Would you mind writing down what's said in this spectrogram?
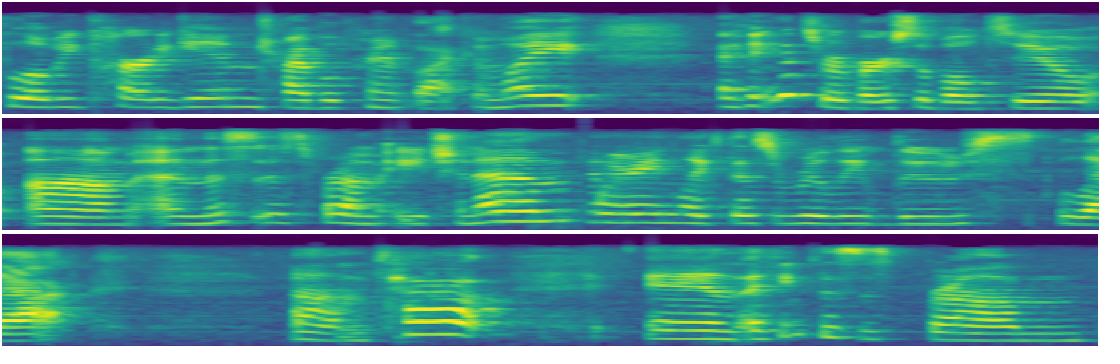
Flowy cardigan, tribal print, black and white. I think it's reversible too. Um, and this is from H&M. Wearing like this really loose black um, top. And I think this is from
